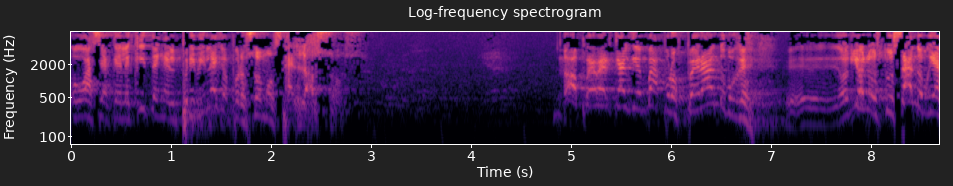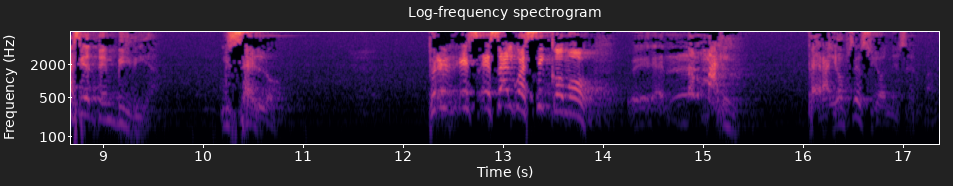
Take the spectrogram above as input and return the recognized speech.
o hacia que le quiten el privilegio, pero somos celosos. No puede ver que alguien va prosperando porque eh, Dios lo está usando porque ya siente envidia y celo. Pero es, algo así como eh, normal. Pero hay obsesiones, hermano.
